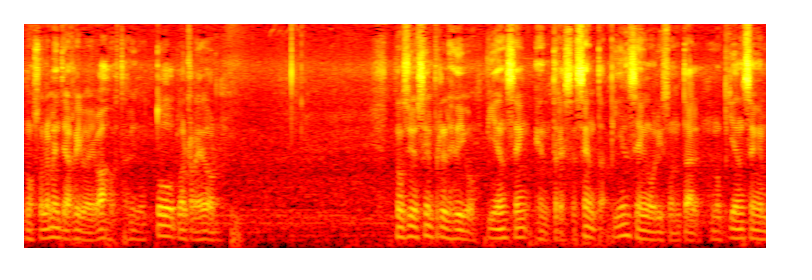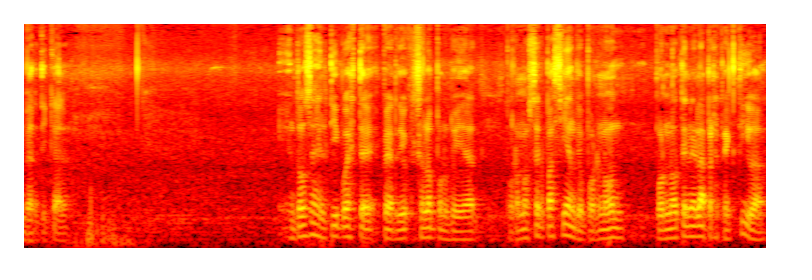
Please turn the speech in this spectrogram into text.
No solamente arriba y abajo, estás viendo todo tu alrededor. Entonces yo siempre les digo, piensen en 360, piensen en horizontal, no piensen en vertical. Entonces el tipo este perdió quizá la oportunidad por no ser paciente, por no, por no tener la perspectiva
